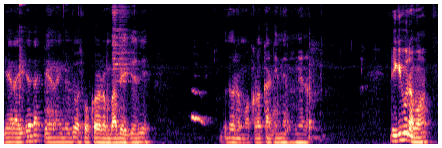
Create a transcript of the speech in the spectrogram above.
ઘેર આવી ગયા હતા ઘેર આવીને જો છોકરો રમવા બેસી ગયો છે. બધો રમકડો કાઢીને ડીગી શું રમો અમે ખાવાનું અમે ખીચવામાં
